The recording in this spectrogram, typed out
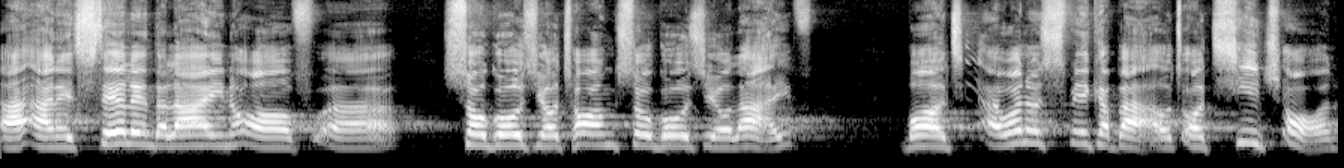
Uh, and it's still in the line of uh, so goes your tongue, so goes your life. But I want to speak about or teach on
